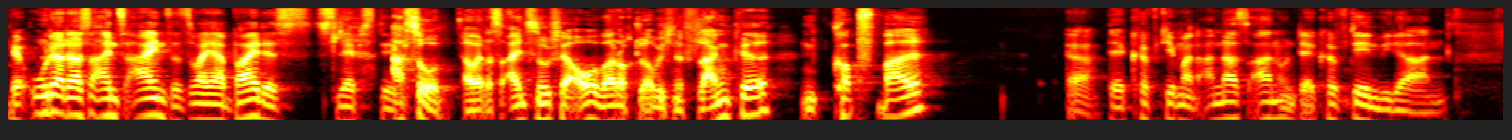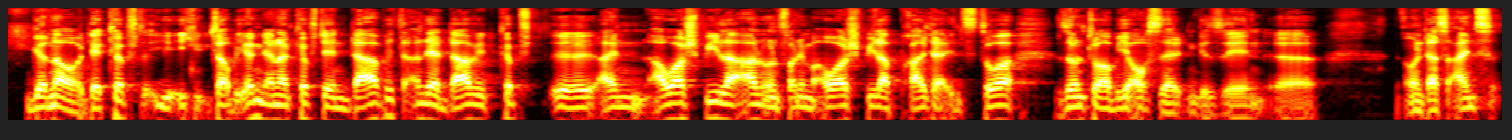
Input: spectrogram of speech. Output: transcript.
ja, oder das 1-1, das war ja beides Slapstick. Ach so, aber das 1-0 für Aue war doch, glaube ich, eine Flanke, ein Kopfball. Ja, der köpft jemand anders an und der köpft den wieder an. Genau, der köpft, ich glaube, irgendeiner köpft den David an, der David köpft äh, einen Auerspieler an und von dem Auerspieler prallt er ins Tor. So ein Tor habe ich auch selten gesehen. Äh, und das eins,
